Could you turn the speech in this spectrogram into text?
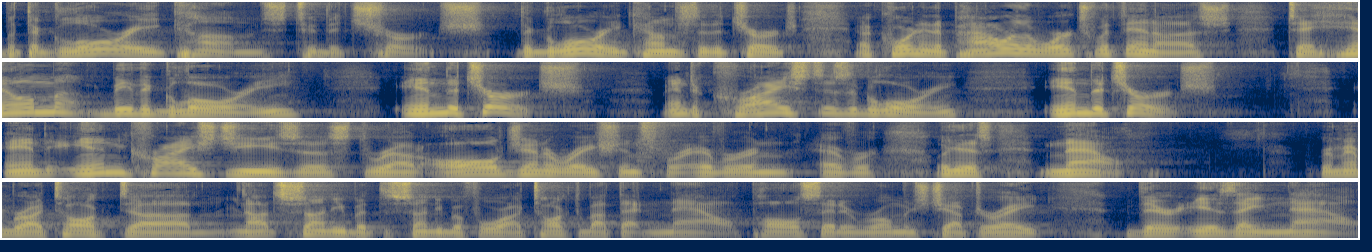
but the glory comes to the church. The glory comes to the church. According to the power that works within us, to him be the glory in the church. And to Christ is the glory in the church and in Christ Jesus throughout all generations, forever and ever. Look at this. Now, remember I talked, uh, not Sunday, but the Sunday before, I talked about that now. Paul said in Romans chapter 8, there is a now.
